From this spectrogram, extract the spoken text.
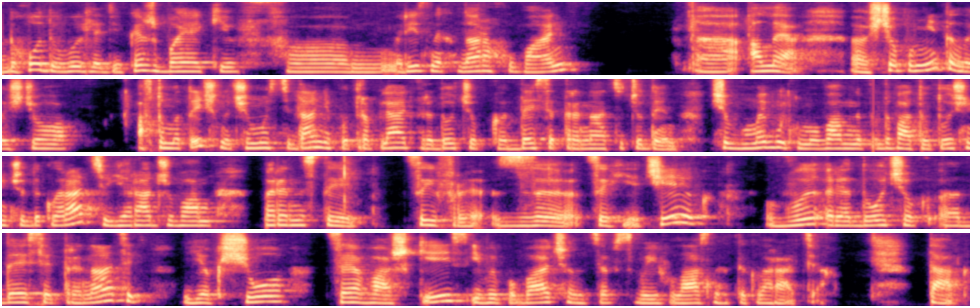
доходи у вигляді кешбеків, е, різних нарахувань. Е, Але е, що помітили, що автоматично чомусь ці дані потрапляють в рядочок 10.13.1. Щоб в майбутньому вам не подавати уточнюючу декларацію, я раджу вам перенести цифри з цих ячеїк в рядочок е, 10.13, якщо це ваш кейс, і ви побачили це в своїх власних деклараціях. Так.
